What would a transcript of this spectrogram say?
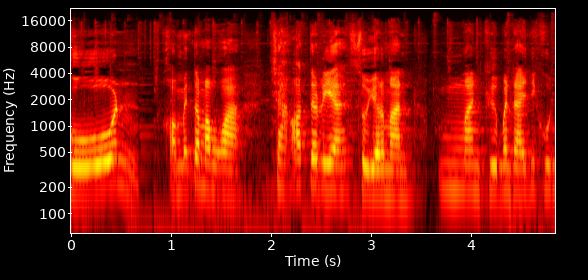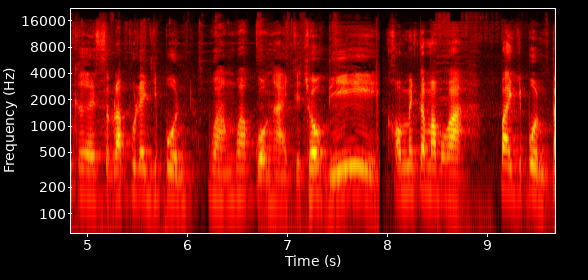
คุณ คอมเมนต์ต่อมาบอกว่า จากออสเตรเลียสู่เยอรมัน มันคือบันไดที่คุ้นเคยสำหรับผู้เล่นญี่ปุ่น หวังว่ากวงไฮจะโชคดี คอมเมนต์ต่อมาบอกว่าไปญี่ปุ่นไป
